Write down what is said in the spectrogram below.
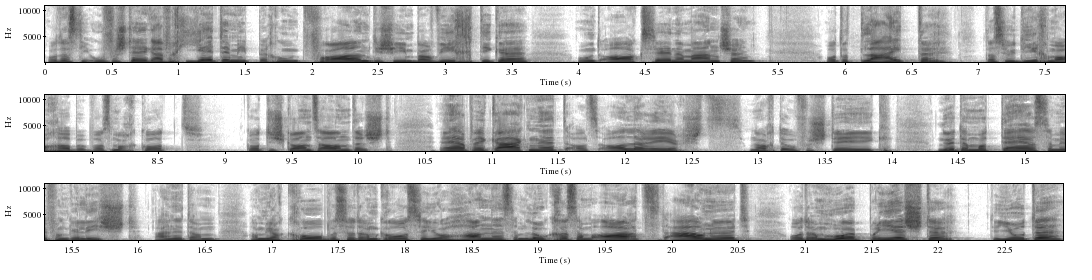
Oder dass die Auferstehung einfach jeder mitbekommt. Vor allem die scheinbar wichtigen und angesehenen Menschen. Oder die Leiter, das würde ich machen. Aber was macht Gott? Gott ist ganz anders. Er begegnet als allererstes nach der Auferstehung nicht am Matthäus, am Evangelist, auch nicht am, am Jakobus oder am großen Johannes, am Lukas, am Arzt, auch nicht, oder am hohen Priester, den Juden,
